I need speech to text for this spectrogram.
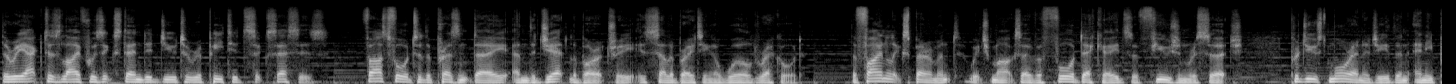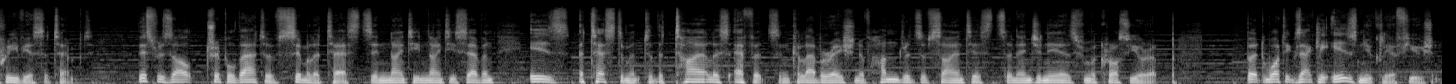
the reactor's life was extended due to repeated successes. Fast forward to the present day and the JET laboratory is celebrating a world record. The final experiment, which marks over four decades of fusion research, produced more energy than any previous attempt. This result, triple that of similar tests in 1997, is a testament to the tireless efforts and collaboration of hundreds of scientists and engineers from across Europe. But what exactly is nuclear fusion?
